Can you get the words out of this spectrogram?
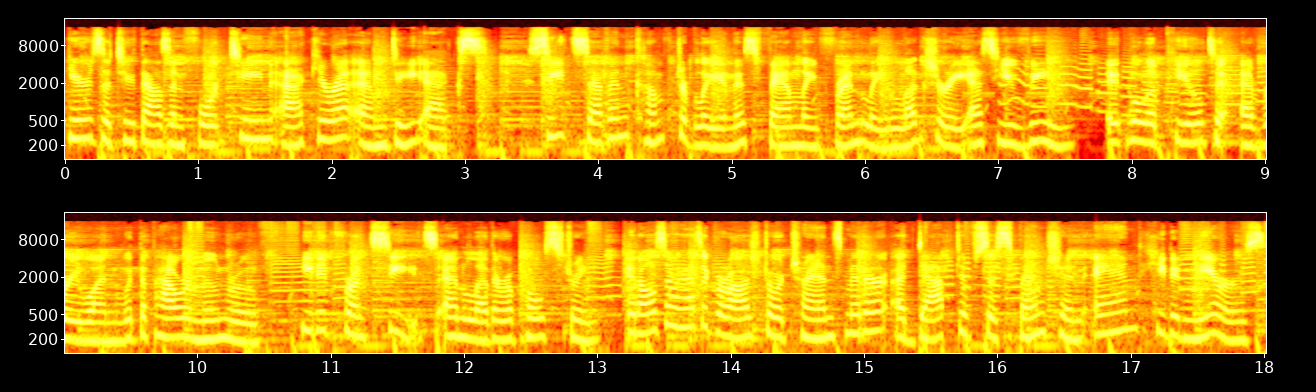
Here's a 2014 Acura MDX. Seat 7 comfortably in this family friendly luxury SUV. It will appeal to everyone with the power moonroof, heated front seats, and leather upholstery. It also has a garage door transmitter, adaptive suspension, and heated mirrors.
